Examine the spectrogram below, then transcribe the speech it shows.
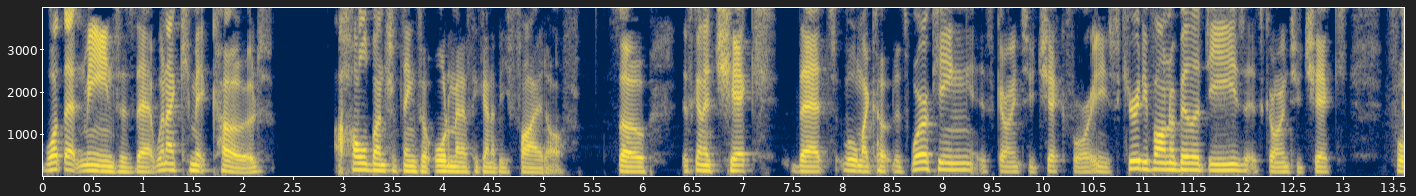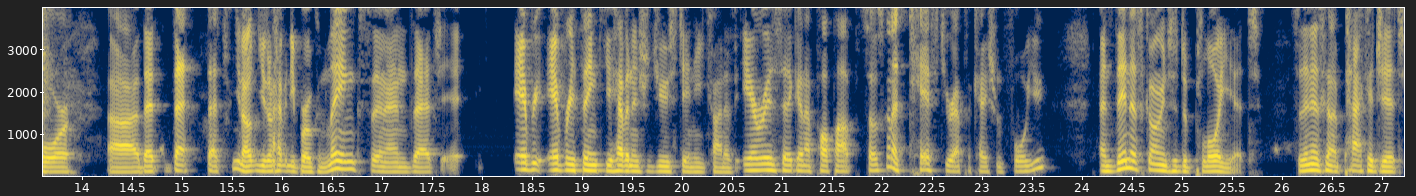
what that means is that when I commit code, a whole bunch of things are automatically going to be fired off. So it's going to check that all my code is working. It's going to check for any security vulnerabilities. It's going to check for uh, that that that you know you don't have any broken links and that every everything you haven't introduced any kind of errors that are going to pop up. So it's going to test your application for you, and then it's going to deploy it. So then it's going to package it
